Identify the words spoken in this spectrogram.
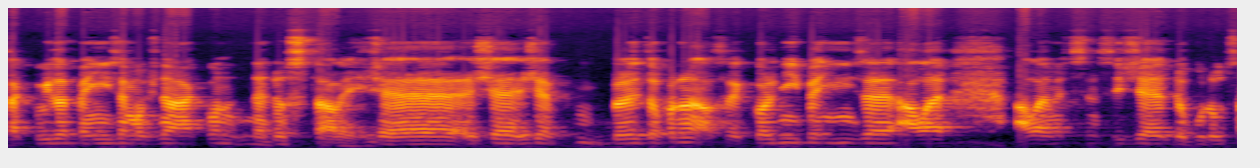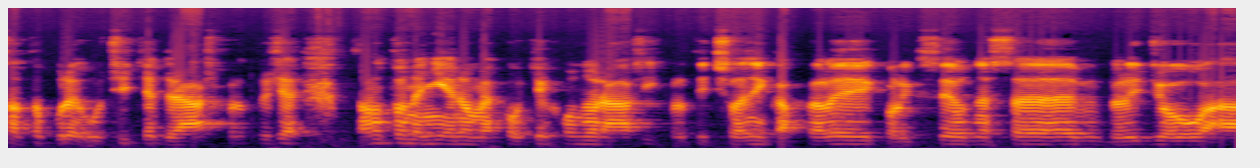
takovéhle peníze možná jako nedostali, že, že, že byly to pro nás rekordní peníze, ale, ale myslím si, že do budoucna to bude určitě dráž, protože ono to není jenom jako o těch honorářích pro ty členy kapely, kolik si odnese Billy Joe a,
